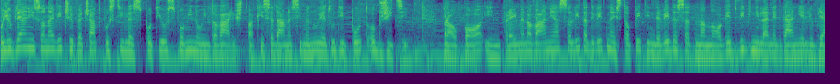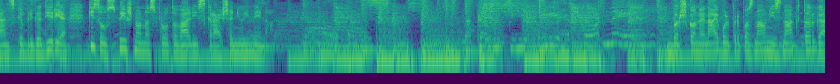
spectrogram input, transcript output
V Ljubljani so največji pečat pustile s potjo spominov in tovarištva, ki se danes imenuje tudi pot ob žici. Prav po in preimenovanja so leta 1995 na noge dvignila nekdanje ljubljanske brigadirje, ki so uspešno nasprotovali skrajšanju imena. Brško ne najbolj prepoznavni znak trga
